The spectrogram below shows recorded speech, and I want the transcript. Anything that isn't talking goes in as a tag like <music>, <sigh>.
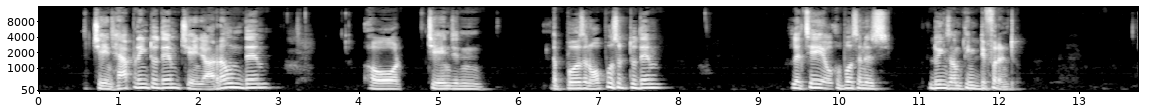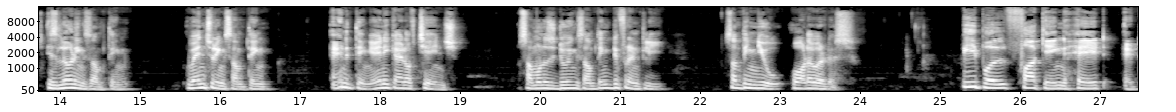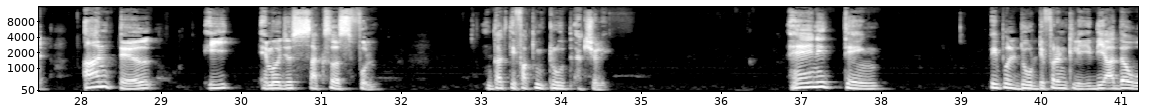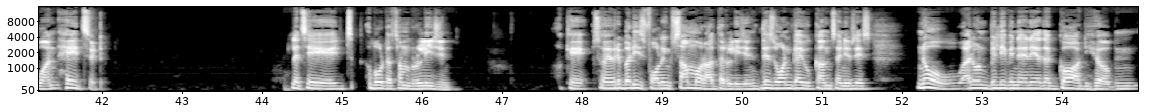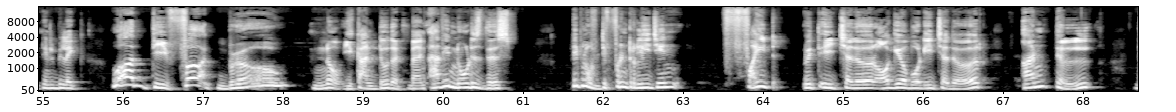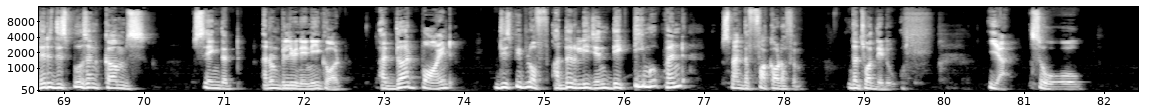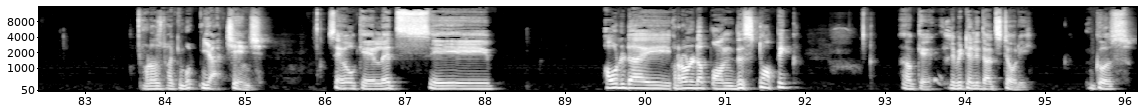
Change happening to them, change around them, or change in the person opposite to them. Let's say a person is doing something different, is learning something, venturing something, anything, any kind of change. Someone is doing something differently, something new, whatever it is. People fucking hate it until he emerges successful. That's the fucking truth, actually. Anything people do differently, the other one hates it. Let's say it's about some religion Okay, so everybody is following some or other religion. There's one guy who comes and he says, No, I don't believe in any other God here. And he'll be like, What the fuck, bro? No, you can't do that, man. Have you noticed this? People of different religion fight with each other, argue about each other until there is this person comes saying that I don't believe in any God. At that point, these people of other religion, they team up and smack the fuck out of him. That's what they do. <laughs> yeah. So, what I was talking about? Yeah, change. Say, okay, let's say, how did I round it up on this topic? Okay, let me tell you that story because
